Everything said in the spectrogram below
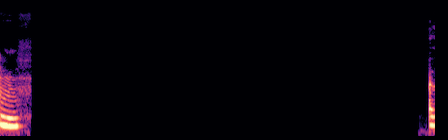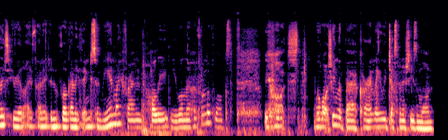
Mm, I literally realised that I didn't vlog anything. So me and my friend Holly, you will know her from the vlogs, we watched, we're watching The Bear currently. We just finished season one.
